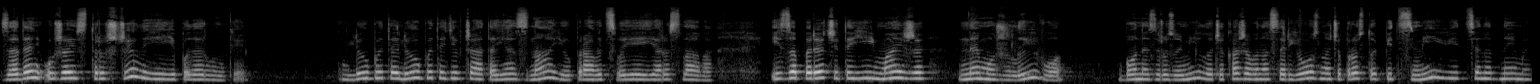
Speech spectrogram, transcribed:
За день уже й строщили її подарунки. Любите, любите, дівчата, я знаю, править своєї Ярослава, і заперечити їй майже неможливо, бо не зрозуміло, чи каже вона серйозно, чи просто підсміюється над ними.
